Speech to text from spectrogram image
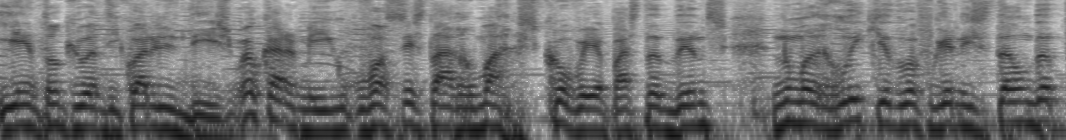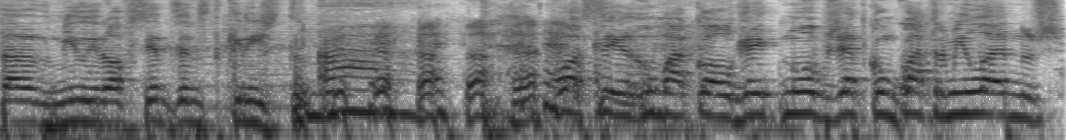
E é então que o antiquário lhe diz: Meu caro amigo, você está a arrumar a escova e a pasta de dentes numa relíquia do Afeganistão datada de 1900 a.C. Você arruma a Colgate num objeto com 4 mil anos.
